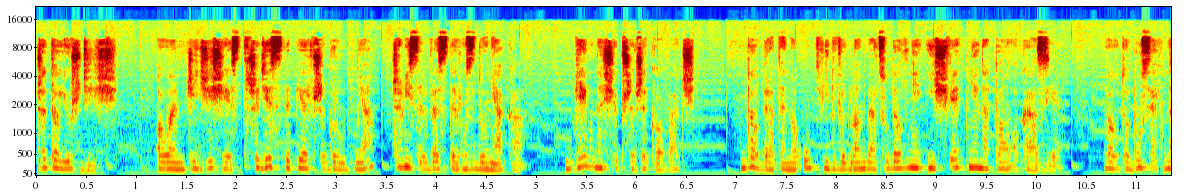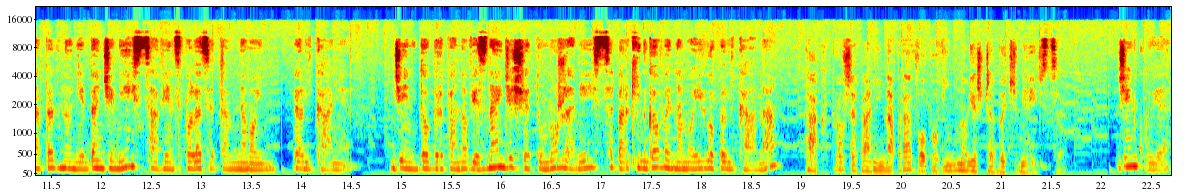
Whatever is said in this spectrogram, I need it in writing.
Czy to już dziś? OMG dziś jest 31 grudnia, czyli Sylwester z Duniaka. Biegnę się przeszykować. Dobra ten outfit wygląda cudownie i świetnie na tą okazję. W autobusach na pewno nie będzie miejsca więc polecę tam na moim pelikanie. Dzień dobry panowie znajdzie się tu może miejsce parkingowe na mojego pelikana? Tak, proszę pani, na prawo powinno jeszcze być miejsce. Dziękuję.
